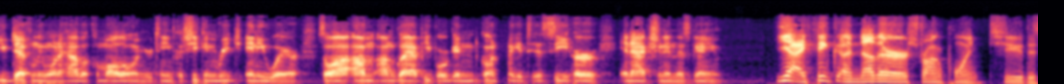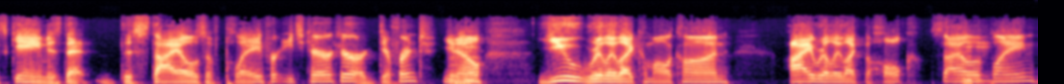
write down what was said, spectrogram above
you definitely want to have a Kamala on your team because she can reach anywhere. So I, I'm I'm glad people are getting going to get to see her in action in this game. Yeah, I think another strong point to this game is that the styles of play for each character are different. You mm-hmm. know, you really like Kamala Khan. I really like the Hulk style mm-hmm. of playing.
